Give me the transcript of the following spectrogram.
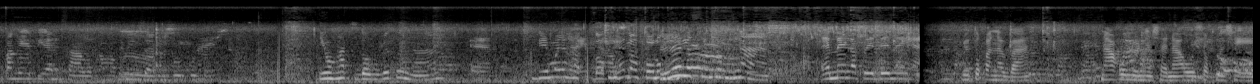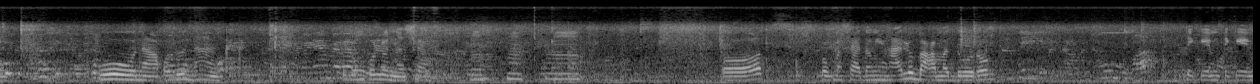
Spaghetti yan sa hawak ang mabilis. Mm. Yung hotdog luto na. Hindi naman yung hotdog. Yan, natunog na. nasunog na. Eh, Mela, pwede na yan. Luto ka na ba? Nakulo na siya, nausok na siya eh. Oo, nakulo na. Kulong-kulo na siya. Hmm, hmm, hmm. Oops. Huwag masyadong ihalo, baka madurog. Tikim, tikim.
